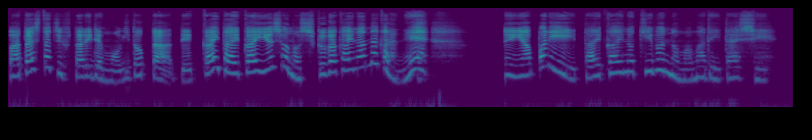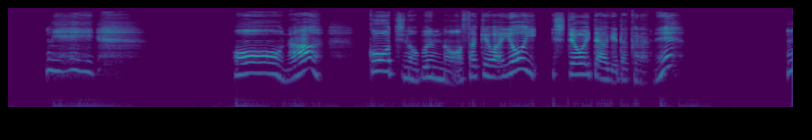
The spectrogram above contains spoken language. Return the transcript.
私たち2人でもぎ取ったでっかい大会優勝の祝賀会なんだからね。やっぱり大会の気分のままでいたいし。ほーな。コーチの分のお酒は用意しておいてあげたからね。で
